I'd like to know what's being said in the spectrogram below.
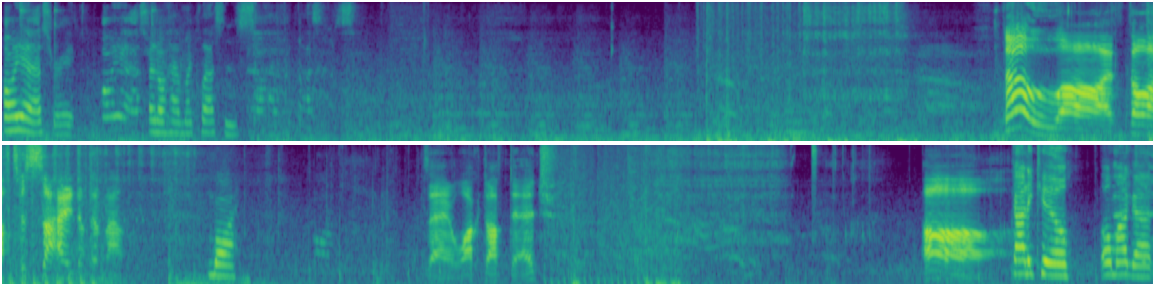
Oh yeah, that's right. I don't have my classes. Oh, I fell off the side of the mountain. Boy. I walked off the edge. Ah. Oh. Got a kill. Oh my god.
